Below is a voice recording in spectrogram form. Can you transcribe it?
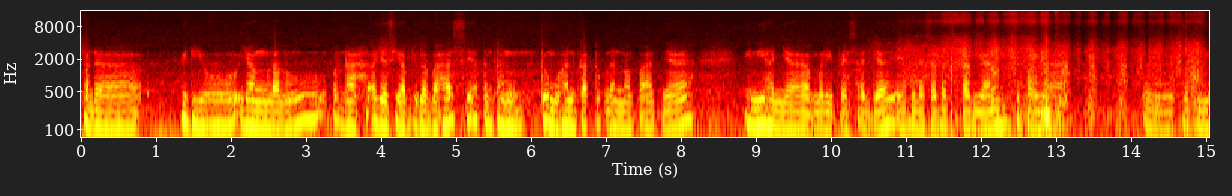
pada video yang lalu pernah Ayah Siap juga bahas ya tentang tumbuhan katuk dan manfaatnya. Ini hanya melipes saja ya bunda sahabat sekalian supaya eh, lebih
